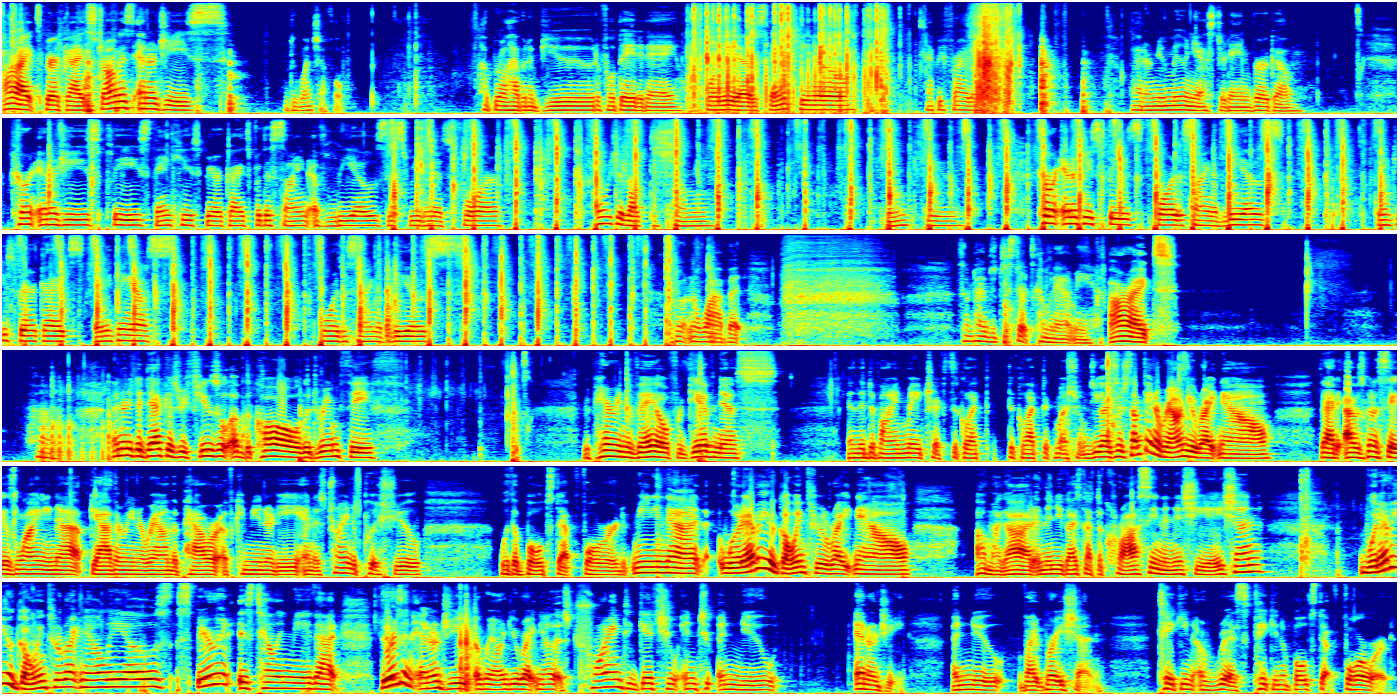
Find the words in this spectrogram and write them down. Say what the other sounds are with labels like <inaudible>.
all right, Spirit Guides, strongest energies. Do one shuffle. Hope you're all having a beautiful day today. For Leos, thank you. Happy Friday. We had our new moon yesterday in Virgo. Current energies, please. Thank you, Spirit Guides, for the sign of Leos. This reading is for. What would you like to show me? Thank you. Current energies, please, for the sign of Leos. Thank you, Spirit Guides. Anything else? for the sign of Leos. I don't know why, but sometimes it just starts coming at me. All right. Huh. Underneath the deck is refusal of the call, the dream thief, repairing the veil, forgiveness, and the divine matrix, the, the galactic mushrooms. You guys, there's something around you right now that I was going to say is lining up, gathering around the power of community, and is trying to push you with a bold step forward, meaning that whatever you're going through right now, oh my God, and then you guys got the crossing initiation. Whatever you're going through right now, Leos, Spirit is telling me that there's an energy around you right now that's trying to get you into a new energy, a new vibration, taking a risk, taking a bold step forward.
